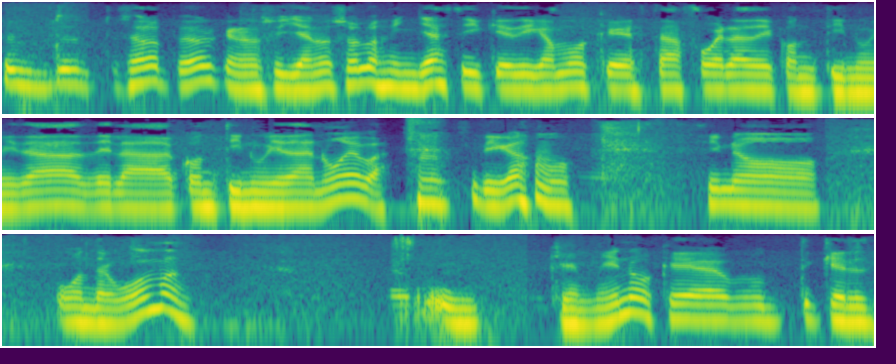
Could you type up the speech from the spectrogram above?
Sabes lo peor, que no, ya no solo es Injustice, que digamos que está fuera de continuidad, de la continuidad nueva, digamos, sino Wonder Woman. Que menos que, que el-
